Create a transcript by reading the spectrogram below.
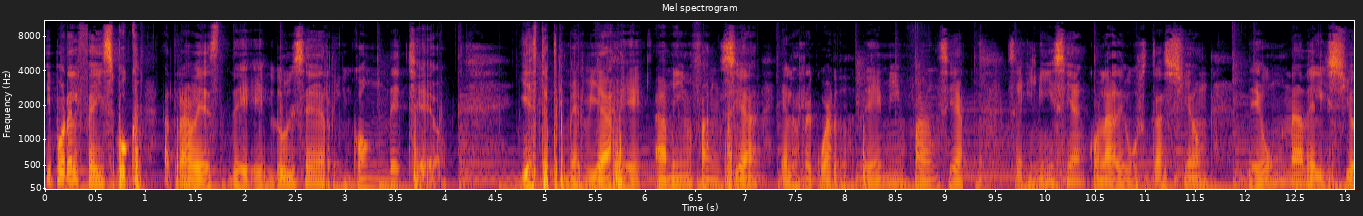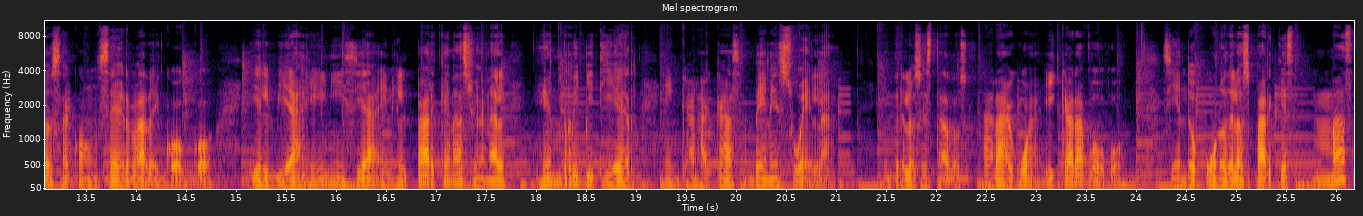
y por el Facebook a través de el dulce rincón de cheo. Y este primer viaje a mi infancia y a los recuerdos de mi infancia se inician con la degustación de una deliciosa conserva de coco. Y el viaje inicia en el Parque Nacional Henry Pitier en Caracas, Venezuela, entre los estados Aragua y Carabobo, siendo uno de los parques más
